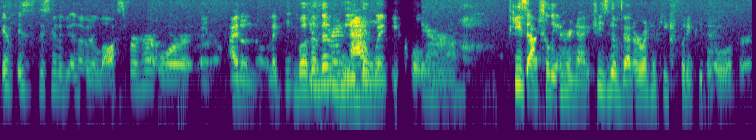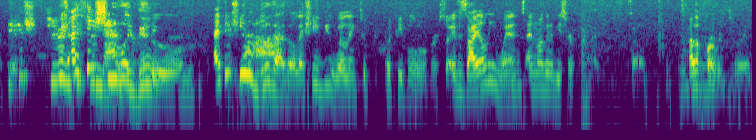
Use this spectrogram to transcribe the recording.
if is this gonna be another loss for her or you know, I don't know. Like both of them need the win equally. Yeah. She's actually in her natty. She's the veteran who keeps putting people over. Which which I think she would do. I think she would do that though. Like she'd be willing to put people over. So if Xia Li wins, I'm not gonna be surprised. So I look Mhm. forward to it.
